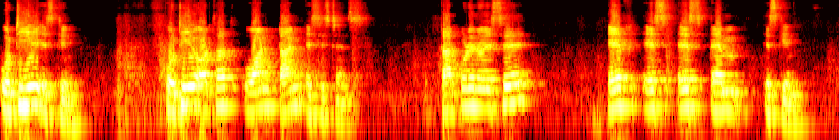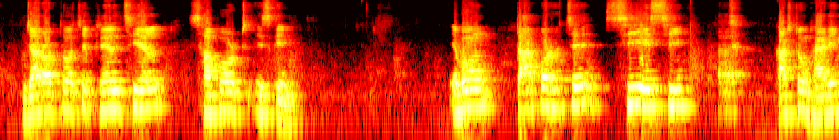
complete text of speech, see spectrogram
ওটিএ স্কিম ওটিএ অর্থাৎ ওয়ান টাইম অ্যাসিস্ট্যান্স তারপরে রয়েছে F S S M scheme যার অর্থ হচ্ছে ফিনান্সিয়াল সাপোর্ট স্কিম এবং তারপর হচ্ছে সিএসসি কাস্টম হায়ারিং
